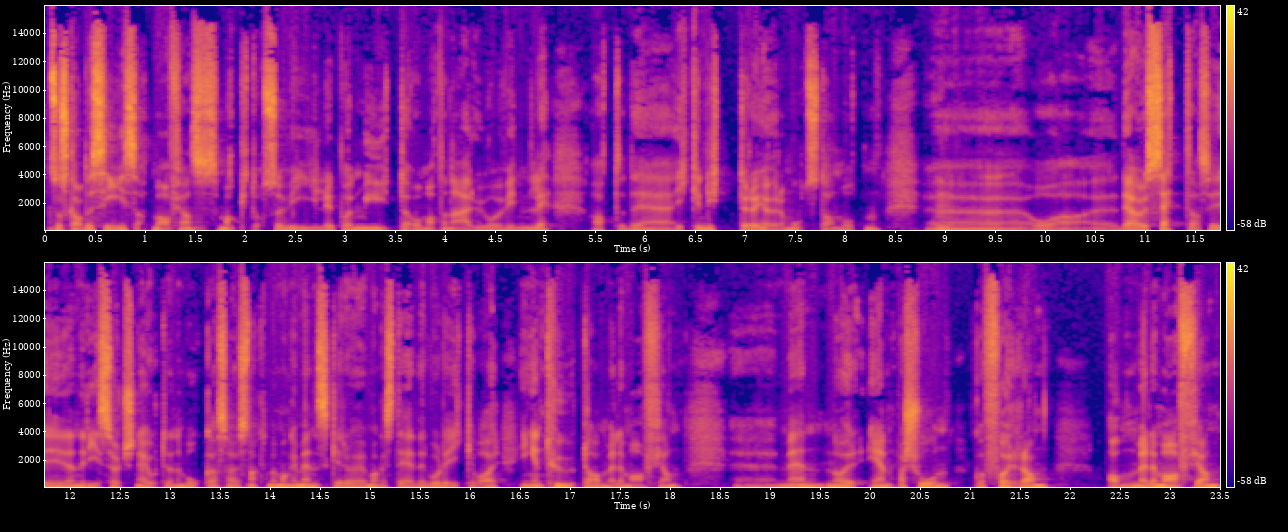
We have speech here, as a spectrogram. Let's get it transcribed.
så skal det sies at mafiaens makt også hviler på en myte om at den er uovervinnelig. At det ikke nytter å gjøre motstand mot den. Mm. Uh, og eh, det har jeg jo sett altså i den researchen jeg har gjort i denne boka, så har jeg snakket med mange mennesker og mange steder hvor det ikke var Ingen turte å anmelde mafiaen. Uh, men når en person går foran, anmelder mafiaen,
